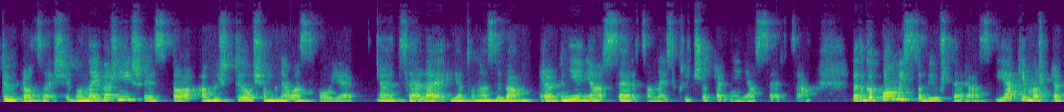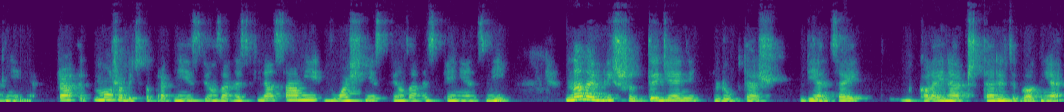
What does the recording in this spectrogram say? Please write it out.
w tym procesie, bo najważniejsze jest to, abyś ty osiągnęła swoje e, cele. Ja to nazywam pragnienia serca, najskrytsze pragnienia serca. Dlatego pomyśl sobie już teraz, jakie masz pragnienie. Pra może być to pragnienie związane z finansami, właśnie związane z pieniędzmi, na najbliższy tydzień lub też więcej, kolejne cztery tygodnie,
